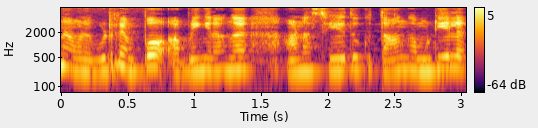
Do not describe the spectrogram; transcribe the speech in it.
நான் அவனை விடுறேன் போ அப்படிங்கிறாங்க. ஆனால் சேதுக்கு தாங்க முடியலை.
